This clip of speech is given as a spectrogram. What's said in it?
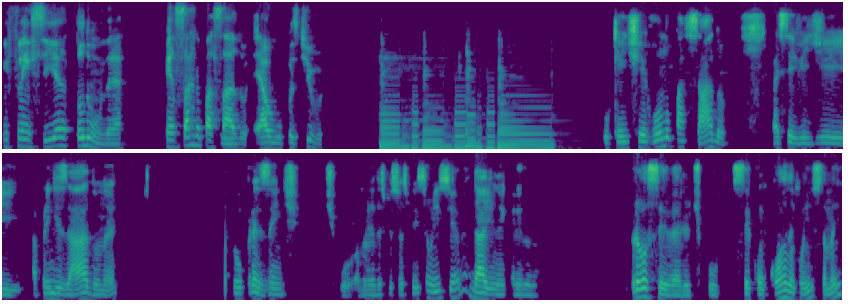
influencia todo mundo, né? Pensar no passado é algo positivo? Que a gente errou no passado vai servir de aprendizado, né? Para o presente. Tipo, a maioria das pessoas pensam isso e é verdade, né, querendo ou não. Pra você, velho, tipo, você concorda com isso também?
